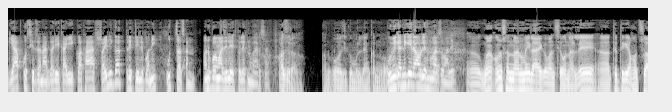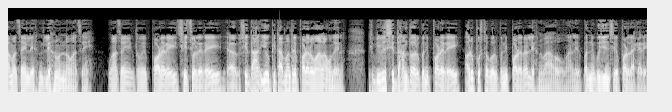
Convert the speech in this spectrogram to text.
ज्ञापको सिर्जना गरिएका यी कथा शैलीगत दृष्टिले पनि उच्च छन्। अनुपमाजीले यस्तो लेख्नु भएको छ। हजुर। अनुभवजीको मूल्याङ्कन हो। भूमिका निकै राम्रो लेख्नु भएको छ उहाँले। उहाँ अनुसन्धानमै लागेको मान्छे हुनाले त्यतिकै हचुवामा चाहिँ लेख्नुहुन्न उहाँ चाहिँ। उहाँ चाहिँ एकदमै पढेरै छिचोलेरै सिद्धान्त यो किताब मात्रै पढेर उहाँलाई हुँदैन। विविध सिद्धान्तहरू पनि पढेरै अरू पुस्तकहरू पनि पढेर लेख्नुभएको हो उहाँले भन्ने बुझिन्छ यो पढ्दाखेरि।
